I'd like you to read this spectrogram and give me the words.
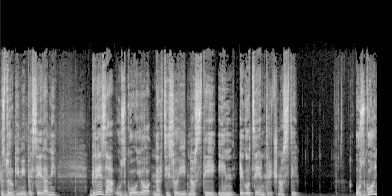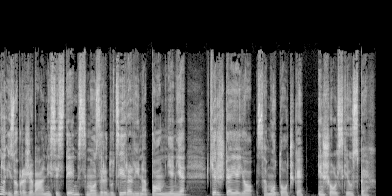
Z drugimi besedami, gre za vzgojo narcisoidnosti in egocentričnosti. Vzgojno-izobraževalni sistem smo zreducirali na pomnjenje, kjer štejejo samo točke in šolski uspeh.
